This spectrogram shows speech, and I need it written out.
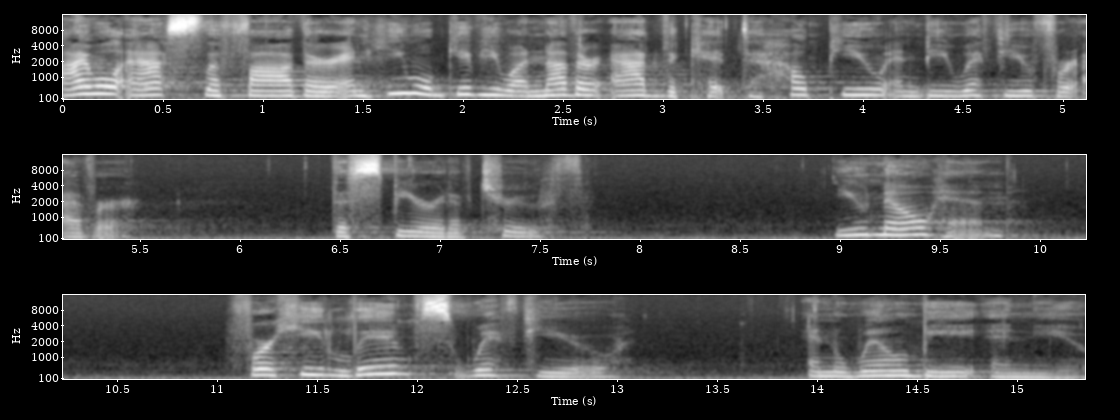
I will ask the Father, and he will give you another advocate to help you and be with you forever the Spirit of truth. You know him, for he lives with you and will be in you.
